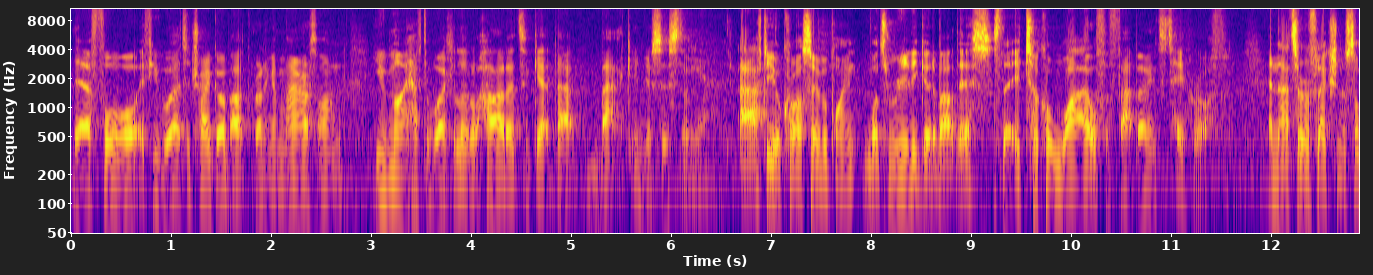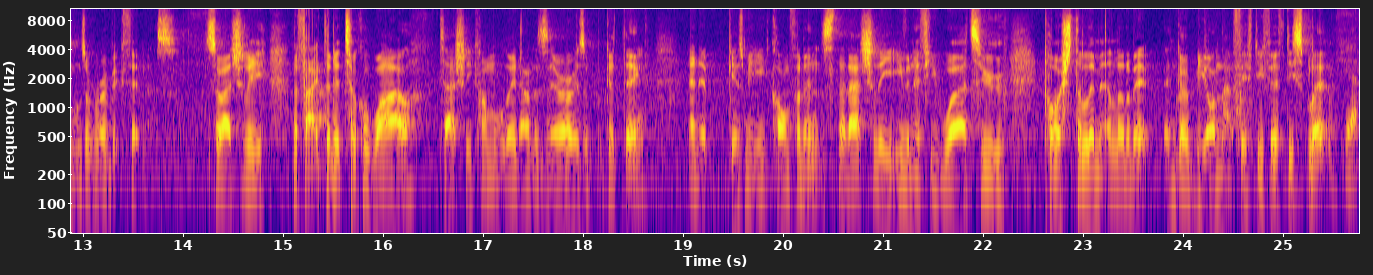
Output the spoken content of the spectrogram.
Therefore, if you were to try go about running a marathon, you might have to work a little harder to get that back in your system. Yeah. After your crossover point, what's really good about this is that it took a while for fat burning to taper off. And that's a reflection of someone's aerobic fitness. So actually, the fact that it took a while to actually come all the way down to zero is a good thing. And it gives me confidence that actually, even if you were to push the limit a little bit and go beyond that 50 50 split, Yeah.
